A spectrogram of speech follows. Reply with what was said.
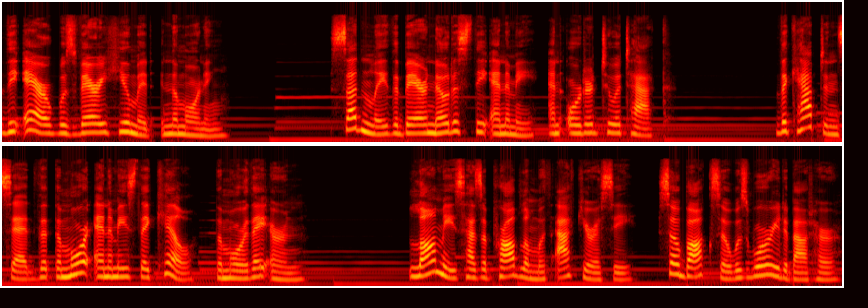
The air was very humid in the morning. Suddenly the bear noticed the enemy and ordered to attack. The captain said that the more enemies they kill, the more they earn. Lamise has a problem with accuracy, so Boxo was worried about her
